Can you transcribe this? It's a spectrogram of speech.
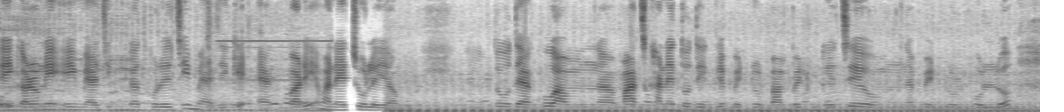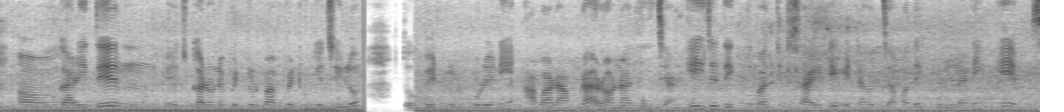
সেই কারণে এই ম্যাজিকটা ধরেছি। ম্যাজিকে একবারে মানে চলে যাব। তো দেখো মাঝখানে তো দেখলে পেট্রোল পাম্পে ঢুকেছে পেট্রোল আহ, গাড়িতে কারণে পেট্রোল পাম্পে ঢুকেছিল। তো পেট্রোল ভরে নিয়ে আবার আমরা রওনা দিয়েছি। এই যে দেখতে পাচ্ছ সাইডে এটা হচ্ছে আমাদের কল্যাণী এমস।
